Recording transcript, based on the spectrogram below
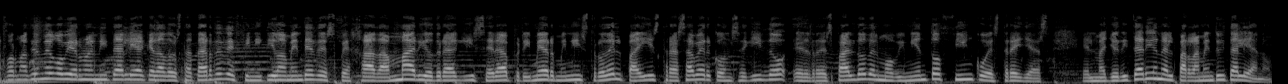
La formación de gobierno en Italia ha quedado esta tarde definitivamente despejada. Mario Draghi será primer ministro del país tras haber conseguido el respaldo del movimiento Cinco Estrellas, el mayoritario en el Parlamento italiano.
